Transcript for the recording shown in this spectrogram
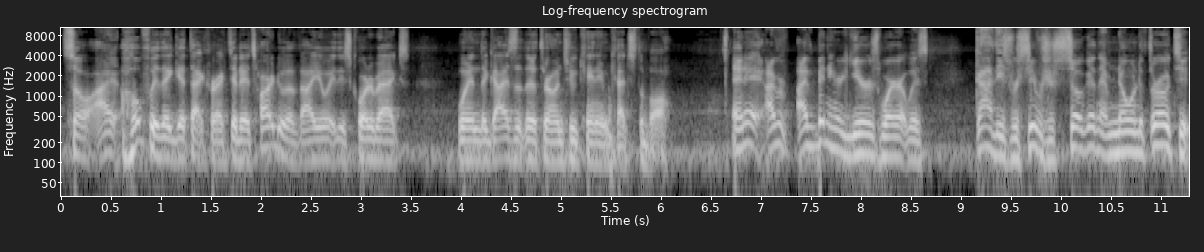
So I hopefully they get that corrected. It's hard to evaluate these quarterbacks when the guys that they're throwing to can't even catch the ball. And it, I've, I've been here years where it was, God, these receivers are so good. They have no one to throw to,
